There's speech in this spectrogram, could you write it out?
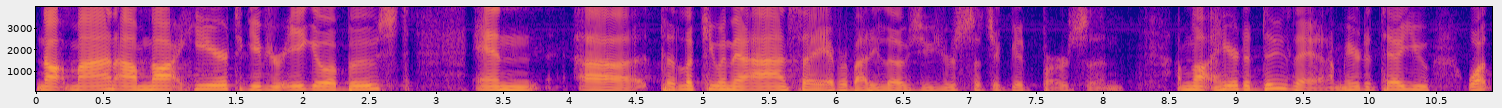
not mine. I'm not here to give your ego a boost and uh, to look you in the eye and say, Everybody loves you. You're such a good person. I'm not here to do that. I'm here to tell you what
